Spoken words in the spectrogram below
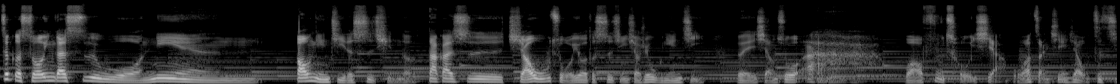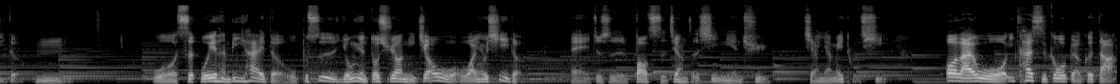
这个时候应该是我念高年级的事情了，大概是小五左右的事情，小学五年级。对，想说啊，我要复仇一下，我要展现一下我自己的，嗯，我是我也很厉害的，我不是永远都需要你教我玩游戏的，哎，就是抱持这样子的信念去想扬眉吐气。后来我一开始跟我表哥打，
